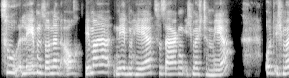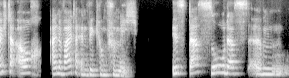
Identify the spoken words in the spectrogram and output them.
zu leben, sondern auch immer nebenher zu sagen, ich möchte mehr und ich möchte auch eine Weiterentwicklung für mich. Ist das so, dass, ähm,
